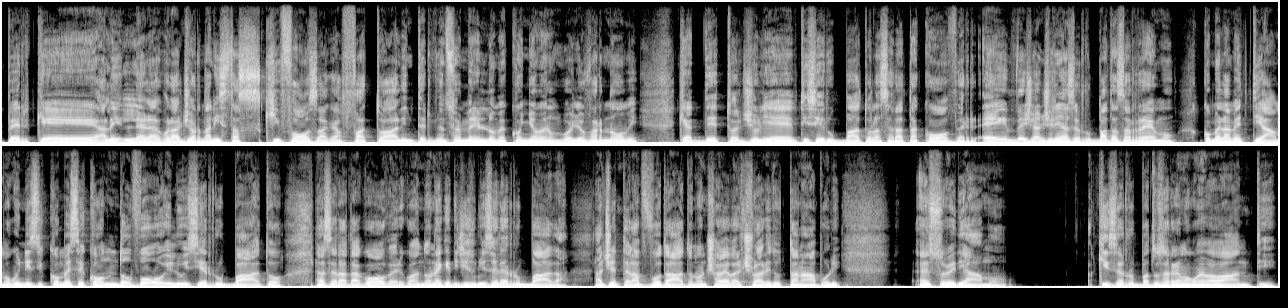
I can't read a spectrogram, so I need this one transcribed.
perché quella giornalista schifosa che ha fatto all'intervento, almeno il nome e cognome, non voglio far nomi, che ha detto a Joliet ti sei rubato la serata cover e invece Angelina si è rubata Sanremo. Come la mettiamo? Quindi siccome secondo voi lui si è rubato la serata cover, quando non è che dici lui se l'è rubata, la gente l'ha votato, non c'aveva il cellulare tutta Napoli. Adesso vediamo chi si è rubato Sanremo come va avanti.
